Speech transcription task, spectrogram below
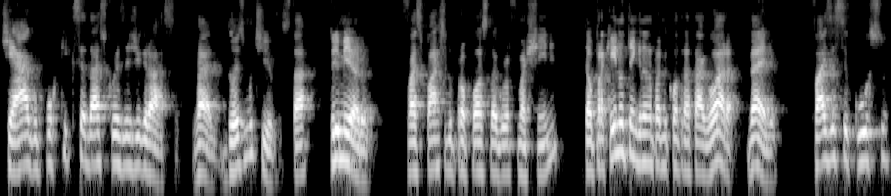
Tiago, por que, que você dá as coisas de graça? Velho, dois motivos, tá? Primeiro, faz parte do propósito da Growth Machine. Então, para quem não tem grana para me contratar agora, velho, faz esse curso,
